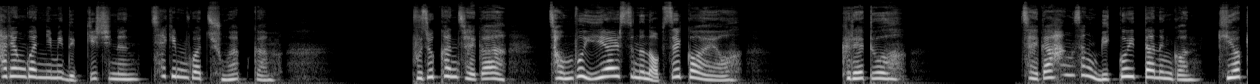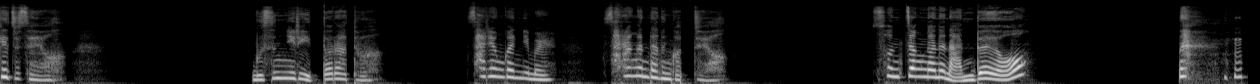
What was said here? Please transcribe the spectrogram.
사령관님이 느끼시는 책임과 중압감. 부족한 제가 전부 이해할 수는 없을 거예요. 그래도 제가 항상 믿고 있다는 건 기억해 주세요. 무슨 일이 있더라도 사령관님을 사랑한다는 것도요. 손장난은 안 돼요.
